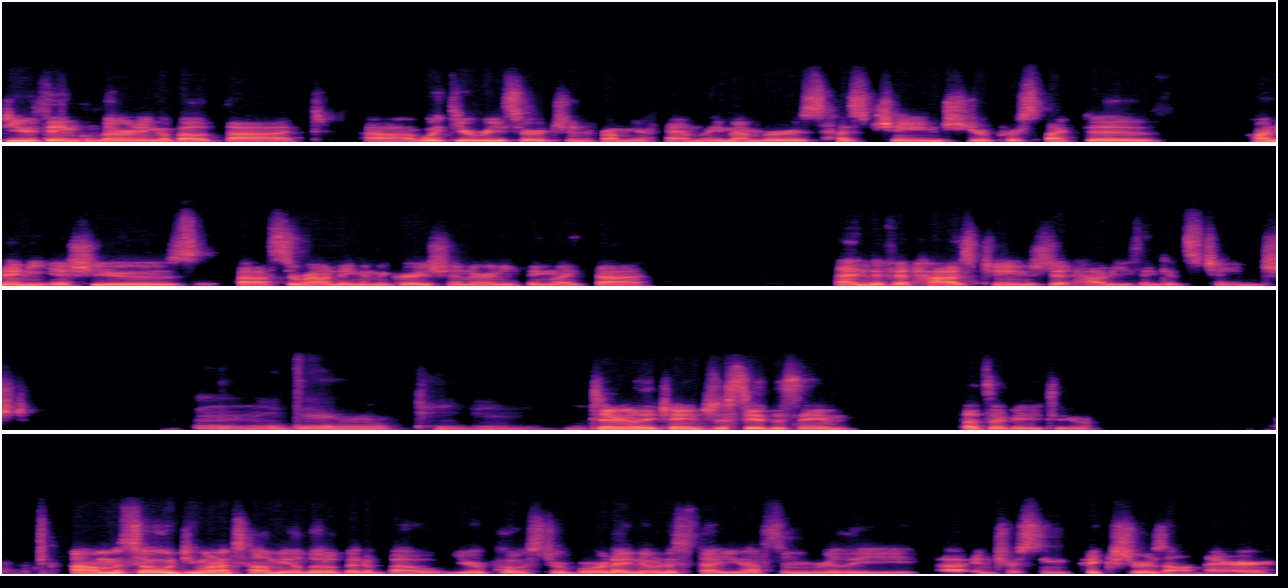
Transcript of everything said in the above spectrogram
Do you think learning about that uh, with your research and from your family members has changed your perspective on any issues uh, surrounding immigration or anything like that? And if it has changed it, how do you think it's changed? Mm, it didn't really change anything. Didn't really change, just stayed the same. That's okay too. Um, so do you want to tell me a little bit about your poster board? I noticed that you have some really uh, interesting pictures on there.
